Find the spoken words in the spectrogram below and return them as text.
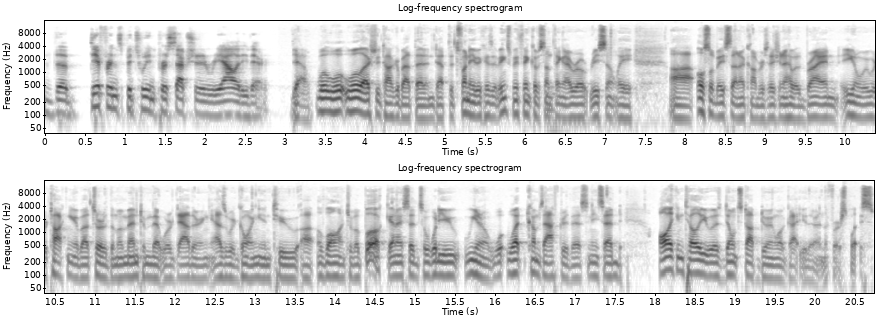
the difference between perception and reality there. Yeah, we'll, we'll, we'll actually talk about that in depth. It's funny because it makes me think of something I wrote recently, uh, also based on a conversation I had with Brian. You know, we were talking about sort of the momentum that we're gathering as we're going into uh, a launch of a book, and I said, "So what do you, you know, what, what comes after this?" And he said, "All I can tell you is don't stop doing what got you there in the first place."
